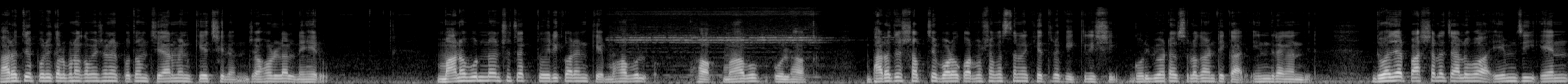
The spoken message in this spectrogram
ভারতীয় পরিকল্পনা কমিশনের প্রথম চেয়ারম্যান কে ছিলেন? জওহরলাল নেহেরু। মানব উন্নয়ন সূচক তৈরি করেন কে? মাহবুল হক মাহবুব উল হক। ভারতের সবচেয়ে বড় কর্মসংস্থানের ক্ষেত্র কি? কৃষি। গরিবী হটাও স্লোগানটি কার? ইন্দিরা গান্ধীর। দু হাজার পাঁচ সালে চালু হওয়া এমজিএন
